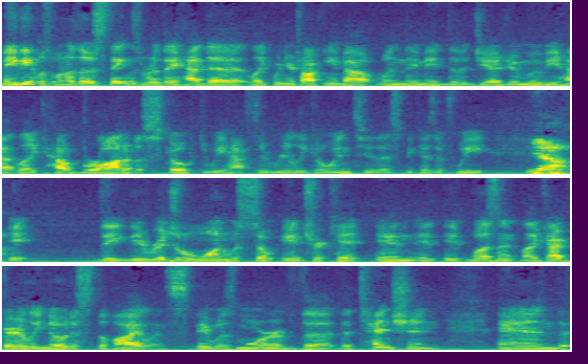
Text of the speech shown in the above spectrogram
maybe it was one of those things where they had to like when you're talking about when they made the GI Joe movie, had like how broad of a scope do we have to really go into this? Because if we Yeah. it the the original one was so intricate and it, it wasn't like I barely noticed the violence. It was more of the the tension and the,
